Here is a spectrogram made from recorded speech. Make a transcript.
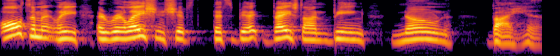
ultimately a relationship that's based on being known by Him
